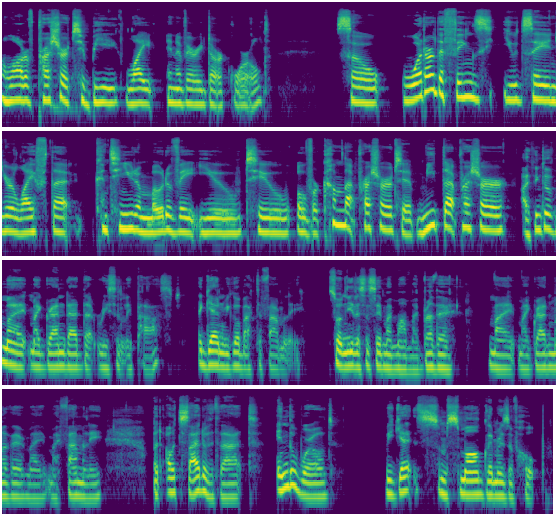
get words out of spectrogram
A lot of pressure to be light in a very dark world. So, what are the things you'd say in your life that continue to motivate you to overcome that pressure, to meet that pressure? I think of my my granddad that recently passed. Again, we go back to family. So needless to say, my mom, my brother, my my grandmother, my my family. But outside of that, in the world, we get some small glimmers of hope.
